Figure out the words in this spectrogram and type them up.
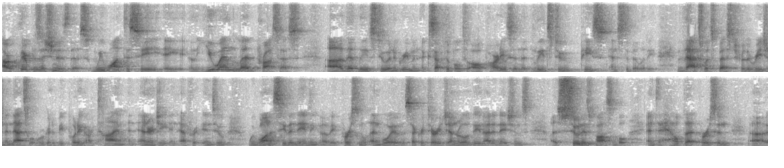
Our clear position is this. We want to see a, a UN led process uh, that leads to an agreement acceptable to all parties and that leads to peace and stability. That's what's best for the region, and that's what we're going to be putting our time and energy and effort into. We want to see the naming of a personal envoy of the Secretary General of the United Nations as soon as possible, and to help that person uh,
